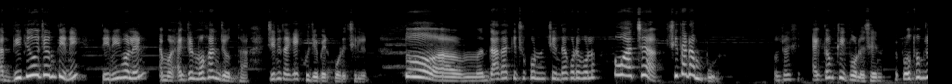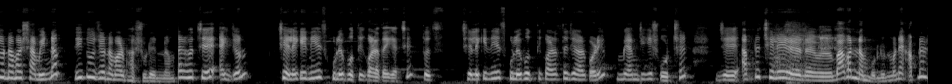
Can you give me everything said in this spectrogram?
আর দ্বিতীয়জন তিনি তিনি হলেন একজন মহান যোদ্ধা, যিনি তাকে খুঁজে বের করেছিলেন। তো দাদা কিছুক্ষণ চিন্তা করে বলো ও আচ্ছা সীতারামপুর। একদম ঠিক বলেছেন। প্রথমজন আমার স্বামীর নাম দ্বিতীয়জন আমার ভাসুরের নাম। হচ্ছে একজন ছেলেকে নিয়ে স্কুলে ভর্তি করাতে গেছে। তো ছেলেকে নিয়ে স্কুলে ভর্তি করাতে যাওয়ার পরে ম্যাম জিজ্ঞেস করছেন যে, আপনার ছেলের বাবার নাম বলুন। মানে আপনার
